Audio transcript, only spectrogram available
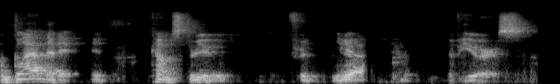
I'm glad that it it comes through for you know yeah. the viewers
